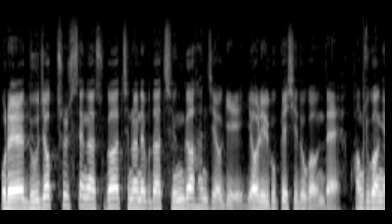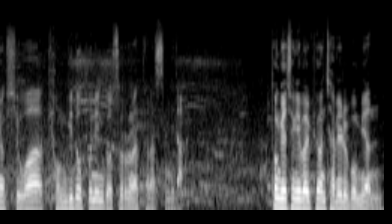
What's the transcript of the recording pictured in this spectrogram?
올해 누적 출생아 수가 지난해보다 증가한 지역이 17개 시도 가운데 광주광역시와 경기도뿐인 것으로 나타났습니다. 통계청이 발표한 자료를 보면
